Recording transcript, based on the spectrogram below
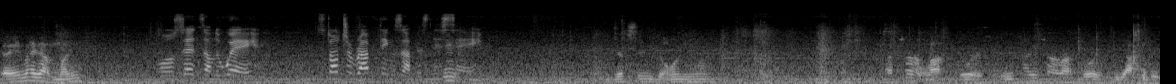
Yo, anybody got money? More Zeds on the way. Start to wrap things up, as they Hmm. say. Justin's the only one. I'm trying to lock doors. Every time you trying to lock doors, you got to get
